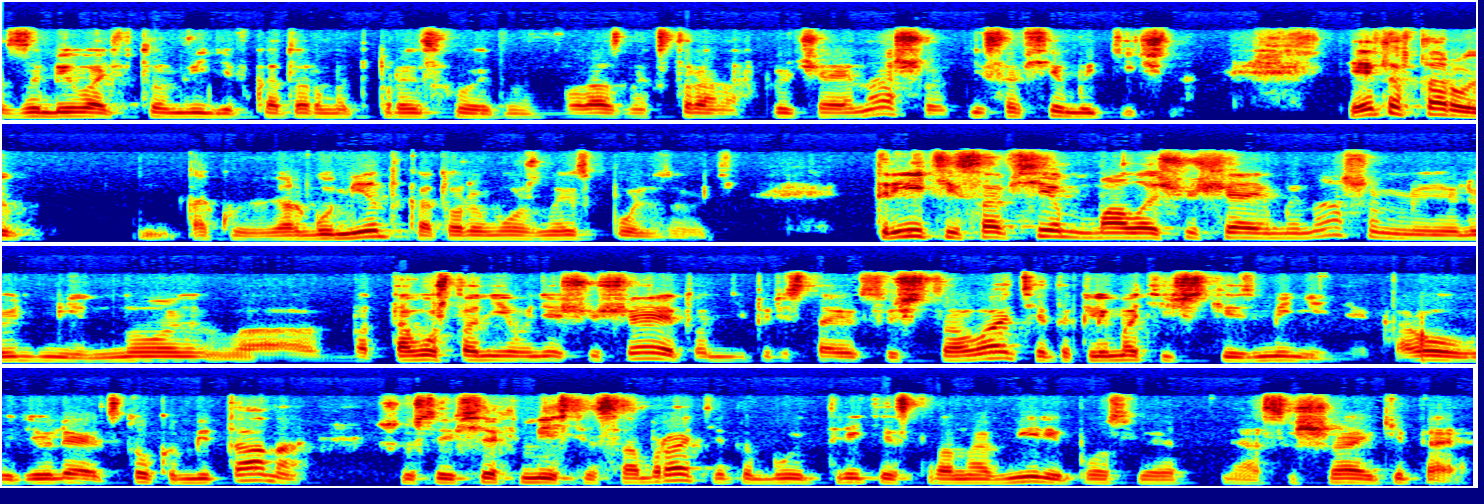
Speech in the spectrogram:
забивать в том виде, в котором это происходит в разных странах, включая нашу, это не совсем этично. И это второй такой аргумент, который можно использовать. Третий совсем мало ощущаемый нашими людьми, но а, от того, что они его не ощущают, он не перестает существовать. Это климатические изменения. Корова выделяет столько метана, что если всех вместе собрать, это будет третья страна в мире после а, США и Китая.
